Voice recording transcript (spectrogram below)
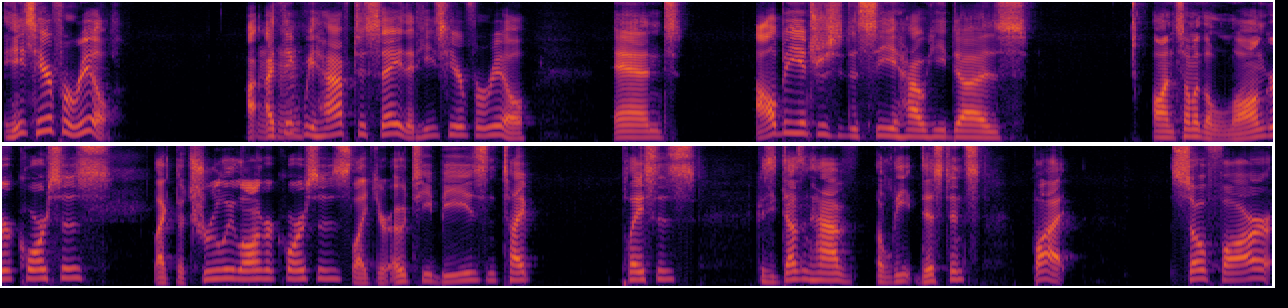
He's here for real. I, I think we have to say that he's here for real, and I'll be interested to see how he does on some of the longer courses, like the truly longer courses, like your OTBs and type places, because he doesn't have elite distance. But so far,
